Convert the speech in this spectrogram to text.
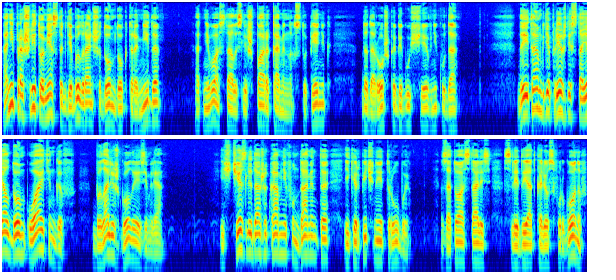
Они прошли то место, где был раньше дом доктора Мида. От него осталась лишь пара каменных ступенек, да дорожка, бегущая в никуда. Да и там, где прежде стоял дом Уайтингов, была лишь голая земля. Исчезли даже камни фундамента и кирпичные трубы. Зато остались следы от колес фургонов,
